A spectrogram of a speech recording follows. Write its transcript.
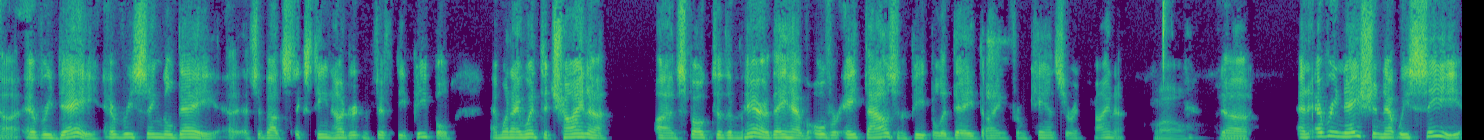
uh, every day, every single day. Uh, it's about 1,650 people. And when I went to China uh, and spoke to the mayor, they have over 8,000 people a day dying from cancer in China. Wow. And, uh, and every nation that we see,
